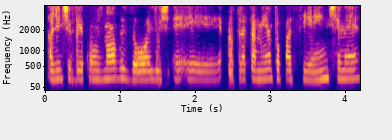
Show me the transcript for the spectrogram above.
A gente vê com os novos olhos é, é, o tratamento ao paciente, né?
